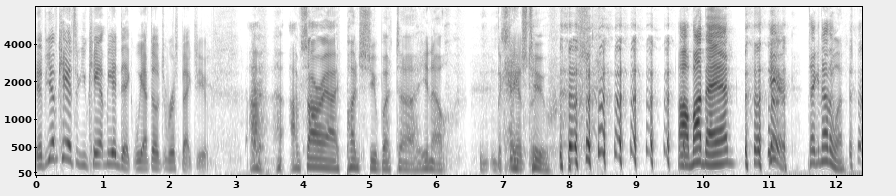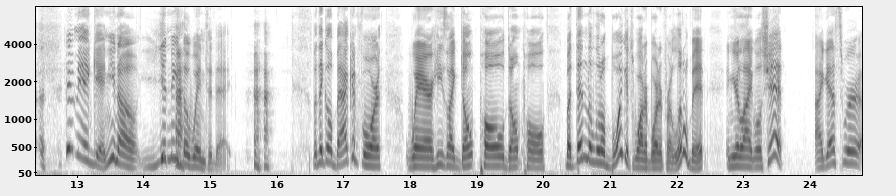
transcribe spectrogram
if you have cancer, you can't be a dick. We have to respect you. I, I'm sorry I punched you, but uh, you know, The stage cancer. two. oh, my bad. Here, take another one. hit me again. You know, you need the win today. but they go back and forth where he's like, don't pull, don't pull. But then the little boy gets waterboarded for a little bit, and you're like, well, shit. I guess we're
